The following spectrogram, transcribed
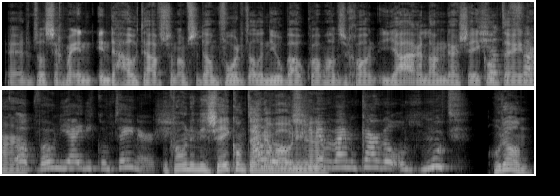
Eh, dat was zeg maar in, in de houthavens van Amsterdam. Voordat alle nieuwbouw kwam, hadden ze gewoon jarenlang daar Shut zeecontainer. fuck up. Woonde jij in die containers? Ik woon in die Hallo, misschien zeecontainerwoningen. hebben wij elkaar wel ontmoet. Hoe dan?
